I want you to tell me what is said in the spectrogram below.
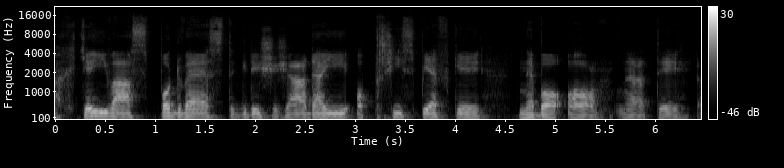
chtějí vás podvést, když žádají o příspěvky nebo o eh, ty eh,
